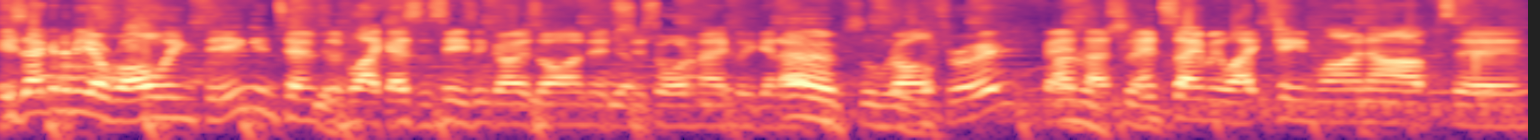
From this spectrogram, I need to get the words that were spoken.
Is that going to be a rolling thing in terms of like as the season goes on, it's Yeah. just automatically going to Absolutely. roll through? Fantastic. 100%. And same with like team lineups and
